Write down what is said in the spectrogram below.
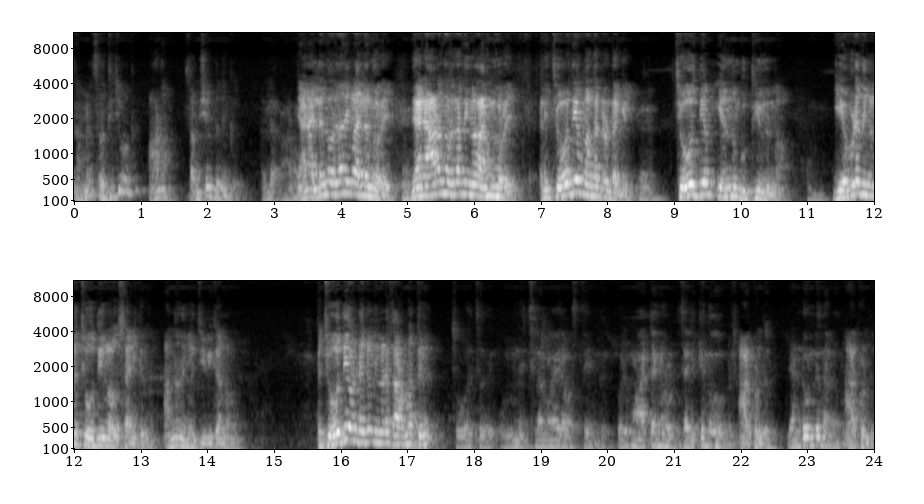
നമ്മൾ ശ്രദ്ധിച്ചു നോക്ക്. ആണോ? സംശയമുണ്ട് നിങ്ങൾക്ക് അല്ല ഞാൻ അല്ലെന്ന് പറഞ്ഞാൽ നിങ്ങൾ അല്ലെന്ന് പറയും. ഞാൻ ആണെന്ന് പറഞ്ഞാൽ നിങ്ങൾ ആണെന്ന് പറയും. ഇനി ചോദ്യം വന്നിട്ടുണ്ടെങ്കിൽ ചോദ്യം എന്നും ബുദ്ധിയിൽ നിന്നാണ് എവിടെ നിങ്ങളുടെ ചോദ്യങ്ങൾ അവസാനിക്കുന്നു? അന്ന് നിങ്ങൾ ജീവിക്കാൻ തുടങ്ങും. ഇപ്പൊ ചോദ്യം ഉണ്ടെങ്കിൽ നിങ്ങളുടെ കർമ്മത്തിൽ ചോദിച്ചത് ഒന്ന് നിശ്ചലമായ ഒരു അവസ്ഥയുണ്ട് ഒരു മാറ്റങ്ങളുണ്ട് ചലിക്കുന്നതുണ്ട്. ആർക്കുണ്ട്? രണ്ടും ഉണ്ട് എന്നല്ല ആർക്കുണ്ട്?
